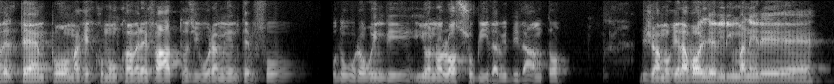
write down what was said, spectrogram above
del tempo, ma che comunque avrei fatto sicuramente in futuro futuro, quindi io non l'ho subita più di tanto. Diciamo che la voglia di rimanere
